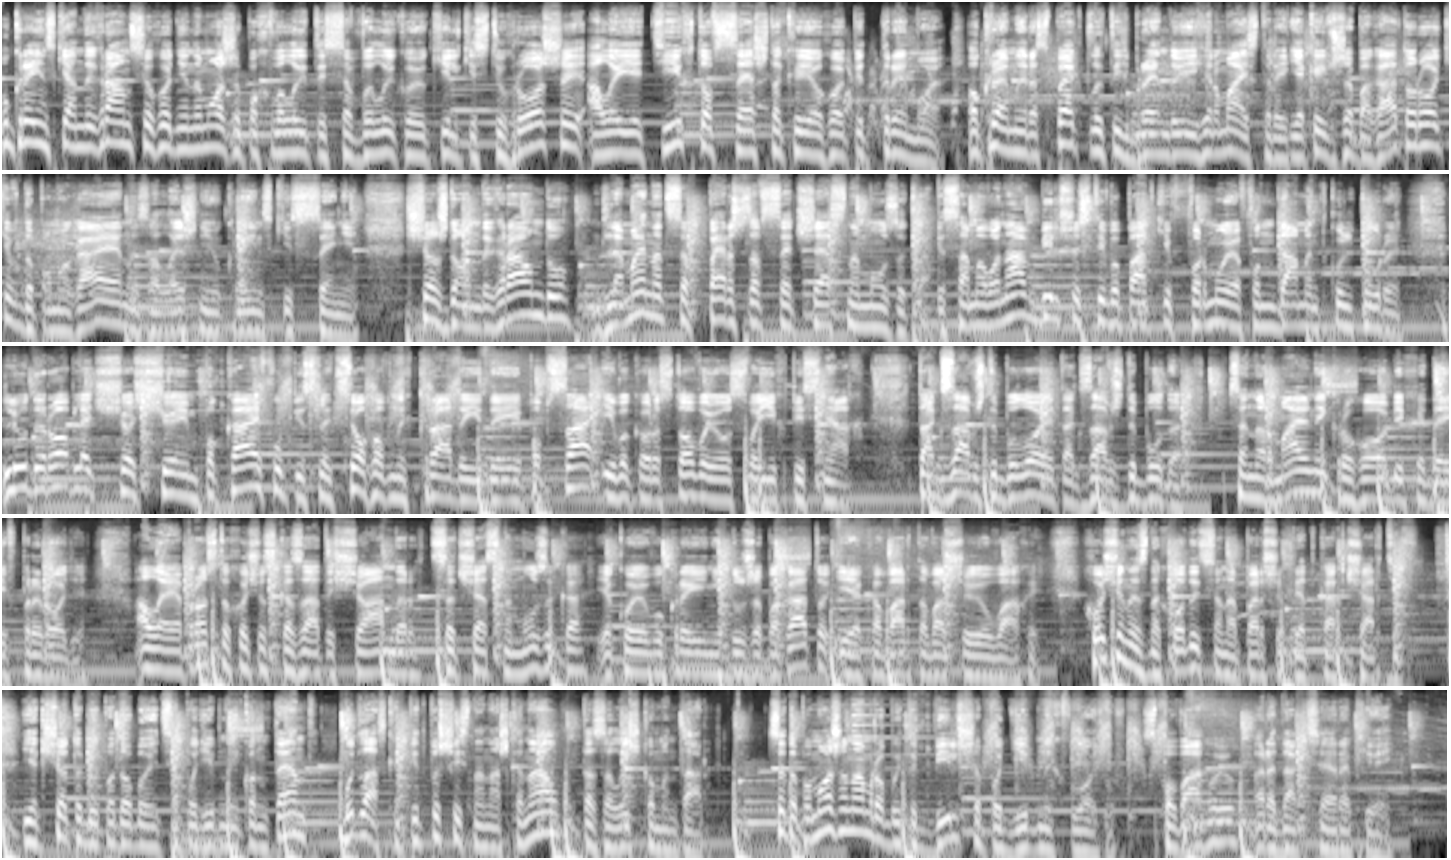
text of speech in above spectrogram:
Український андеграунд сьогодні не може похвалитися великою кількістю грошей, але є ті, хто все ж таки його підтримує. Окремий респект летить бренду Єгермайстери, який вже багато років допомагає незалежній українській сцені. Що ж до андеграунду, для мене це перш за все чесна музика, і саме вона в більшості випадків формує фундамент культури. Люди роблять щось, що їм по кайфу. Після цього в них краде ідеї попса і використовує у своїх піснях. Так завжди було і так завжди буде. Це нормальний кругообіг ідей в природі. Але я просто хочу сказати, що Андер це чесна музика, якої в Україні дуже багато і яка варта вашої уваги, хоч і не знаходиться на перших рядках чартів. Якщо тобі подобається подібний контент, будь ласка, підпишись на наш канал та залиш коментар. Це допоможе нам робити більше подібних влогів. З повагою, редакція Rap.ua.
